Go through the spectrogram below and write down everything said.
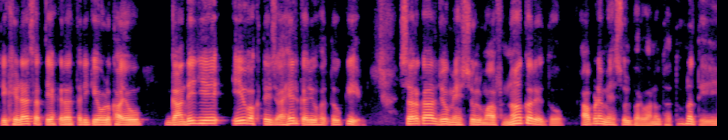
તે ખેડા સત્યાગ્રહ તરીકે ઓળખાયો. ગાંધીજીએ એ વખતે જાહેર કર્યું હતું કે, સરકાર જો મહેસૂલ માફ ન કરે તો આપણે મહેસૂલ ભરવાનું થતું નથી.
